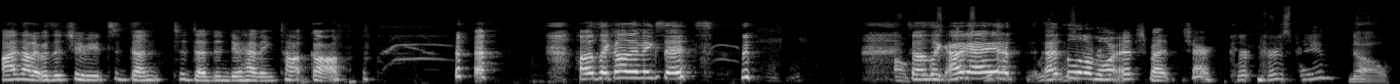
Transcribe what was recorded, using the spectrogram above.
I thought it was a tribute to Dun to Dundon to having top golf. I was like, oh, that makes sense. oh, So I was like, okay, that's that's a little more much, but sure. Cur- Curtis Payne? No,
